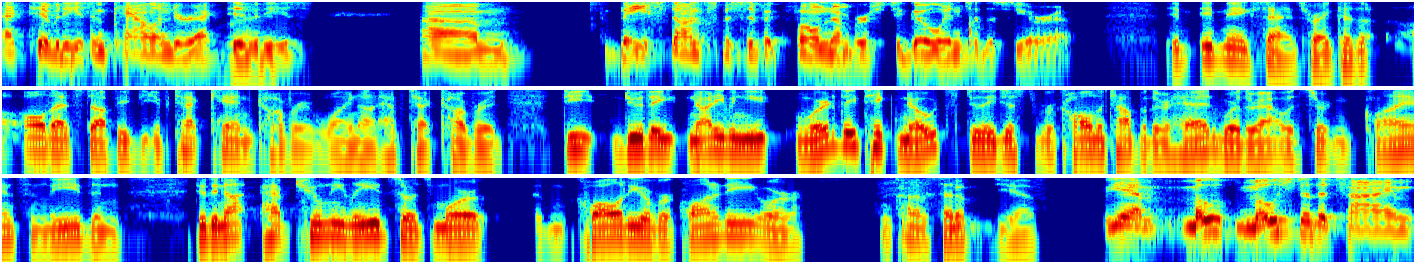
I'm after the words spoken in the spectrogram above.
activities and calendar activities um, based on specific phone numbers to go into the crm it, it makes sense, right? Because all that stuff, if, if tech can cover it, why not have tech cover it? Do you, do they not even use, where do they take notes? Do they just recall on the top of their head where they're at with certain clients and leads? And do they not have too many leads so it's more um, quality over quantity? Or what kind of setup do you have? yeah mo- most of the time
